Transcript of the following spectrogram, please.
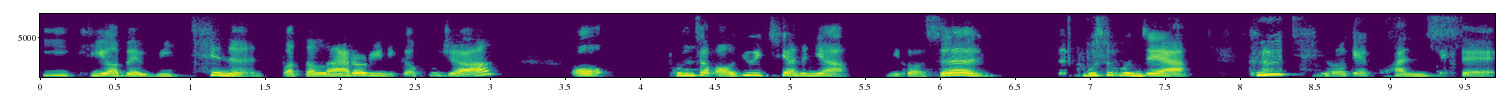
이 기업의 위치는 but the latter이니까 후자. 어, 본사가 어디 위치하느냐? 이것은 무슨 문제야? 그 지역의 관세,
